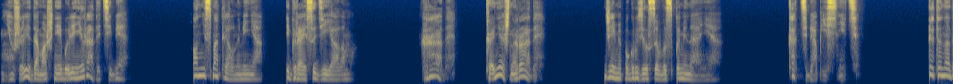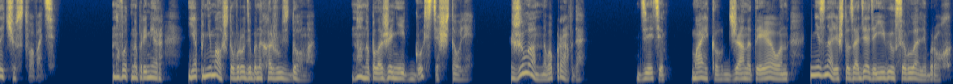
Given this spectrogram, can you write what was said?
неужели домашние были не рады тебе?» Он не смотрел на меня, играя с одеялом. «Рады. Конечно, рады». Джейми погрузился в воспоминания. «Как тебе объяснить?» «Это надо чувствовать. Ну вот, например, я понимал, что вроде бы нахожусь дома но на положении гостя, что ли. Желанного, правда. Дети, Майкл, Джанет и Эон, не знали, что за дядя явился в Лалеброх.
